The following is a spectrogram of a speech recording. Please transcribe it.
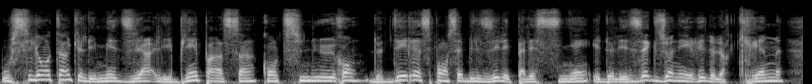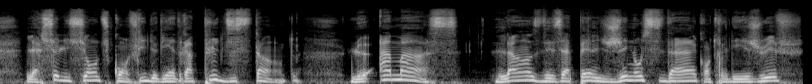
Aussi longtemps que les médias les bien-pensants continueront de déresponsabiliser les Palestiniens et de les exonérer de leurs crimes, la solution du conflit deviendra plus distante. Le Hamas lance des appels génocidaires contre les Juifs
